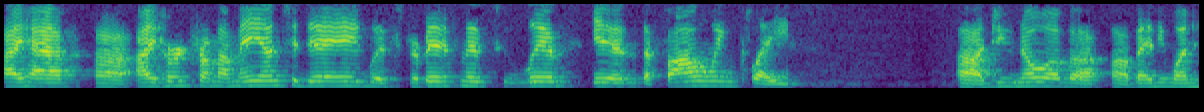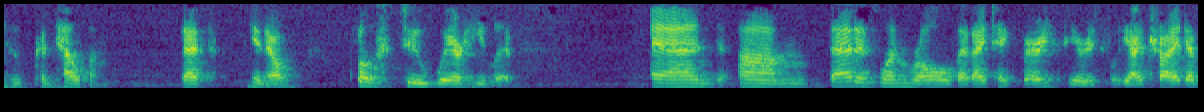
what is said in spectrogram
I have, uh, I heard from a man today with strabismus who lives in the following place. Uh, do you know of, a, of anyone who can help him? That's, you know, close to where he lives. And um, that is one role that I take very seriously. I try to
